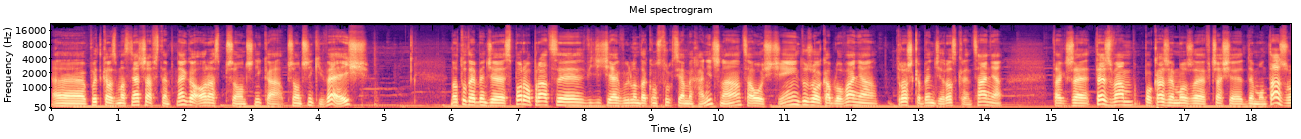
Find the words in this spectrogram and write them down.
e, płytka wzmacniacza wstępnego oraz przełącznika, przełączniki wejść. No tutaj będzie sporo pracy. Widzicie jak wygląda konstrukcja mechaniczna całości. Dużo okablowania, troszkę będzie rozkręcania. Także też Wam pokażę może w czasie demontażu,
